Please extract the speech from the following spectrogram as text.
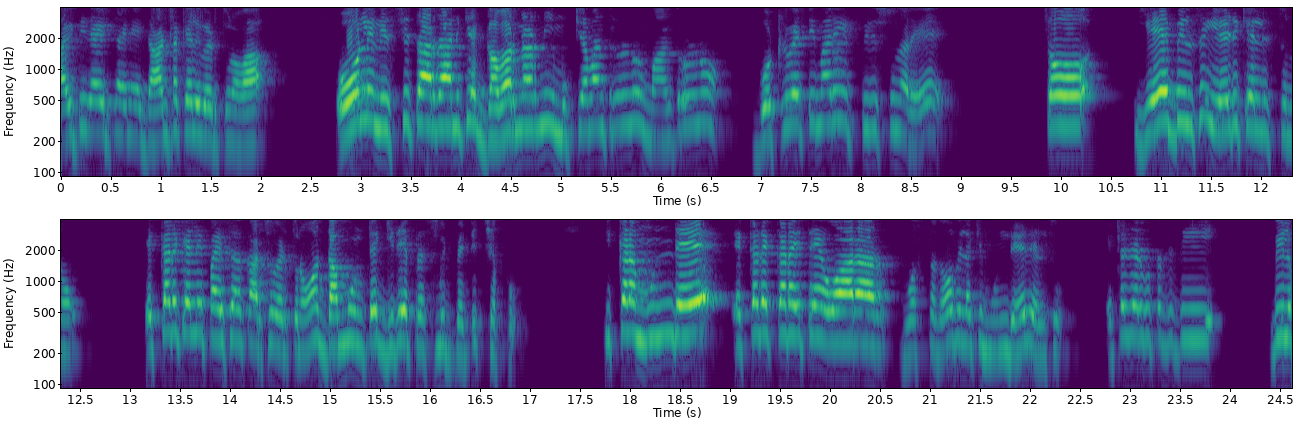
ఐటీ రైడ్స్ అయినాయి దాంట్లోకి వెళ్ళి పెడుతున్నావా? ఓన్లీ నిశ్చితార్థానికే గవర్నర్ని ముఖ్యమంత్రులను మంత్రులను బొట్లు పెట్టి మరీ పిలుస్తున్నారే. సో ఏ బిల్స్ ఏడికి వెళ్ళిస్తున్నావు ఎక్కడికి వెళ్ళి పైసలు ఖర్చు పెడుతున్నావో దమ్ము ఉంటే గిదే ప్రెస్ మీట్ పెట్టి చెప్పు. ఇక్కడ ముందే ఎక్కడెక్కడైతే ఓఆర్ఆర్ వస్తుందో వీళ్ళకి ముందే తెలుసు. ఎట్లా జరుగుతుంది ఇది? వీళ్ళు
